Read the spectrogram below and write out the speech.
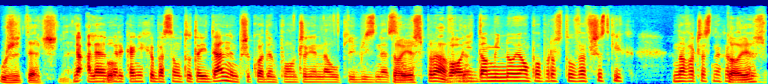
użyteczne. No, ale Bo- Amerykanie chyba są tutaj idealnym przykładem połączenia nauki i biznesu. To jest prawda. Bo oni dominują po prostu we wszystkich nowoczesnych To jest,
